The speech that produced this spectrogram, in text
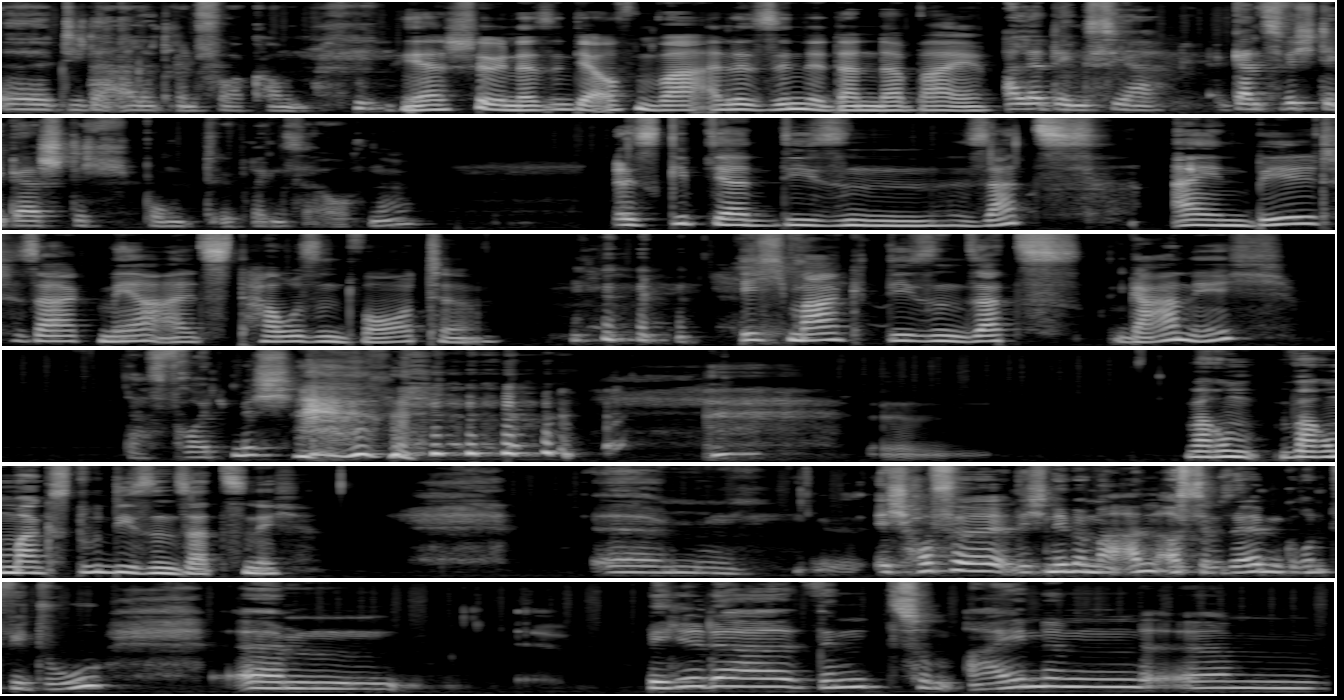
äh, die da alle drin vorkommen. Ja, schön. Da sind ja offenbar alle Sinne dann dabei. Allerdings, ja. Ganz wichtiger Stichpunkt übrigens auch. Ne? Es gibt ja diesen Satz, ein Bild sagt mehr als tausend Worte. Ich mag diesen Satz gar nicht. Das freut mich. Warum, warum magst du diesen Satz nicht? Ähm, ich hoffe, ich nehme mal an, aus demselben Grund wie du. Ähm, Bilder sind zum einen ähm,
